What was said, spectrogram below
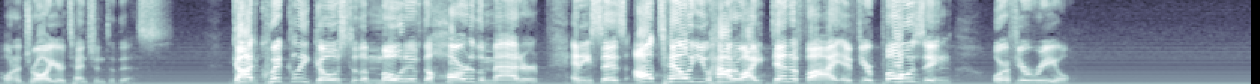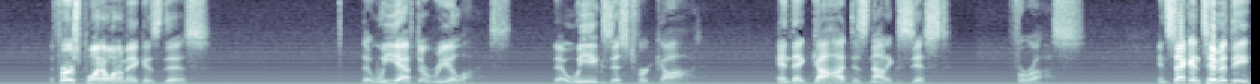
I want to draw your attention to this. God quickly goes to the motive, the heart of the matter, and he says, I'll tell you how to identify if you're posing or if you're real. The first point I want to make is this that we have to realize that we exist for God and that God does not exist for us. In 2 Timothy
